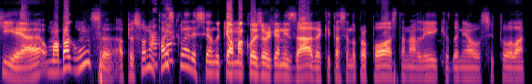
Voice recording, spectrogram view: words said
que é uma bagunça. A pessoa não está esclarecendo que é uma coisa organizada que está sendo proposta na lei que o Daniel citou lá.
